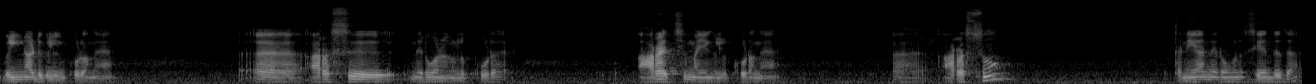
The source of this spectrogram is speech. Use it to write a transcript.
வெளிநாடுகளில் கூடங்க அரசு நிறுவனங்களுக்கு கூட ஆராய்ச்சி மையங்களுக்கு கூடங்க அரசும் தனியார் நிறுவனங்களும் சேர்ந்து தான்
